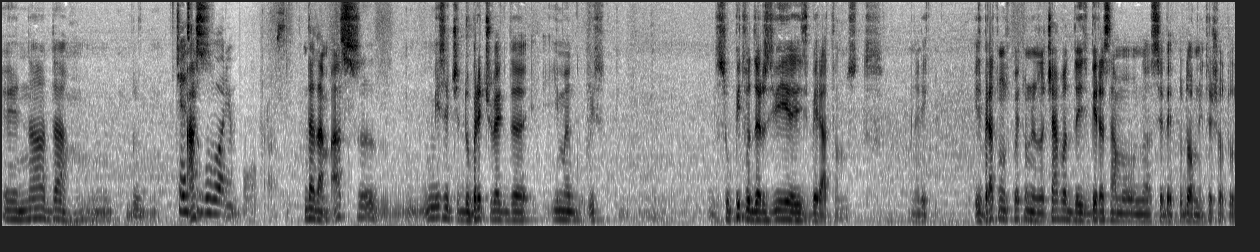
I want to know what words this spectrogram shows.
е една, да. Често аз, говорим по въпроса. Да, да. Аз а, мисля, че добре човек да има да се опитва да развие избирателност. Нали? Избирателност, което не означава да избира само на себе подобните, защото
